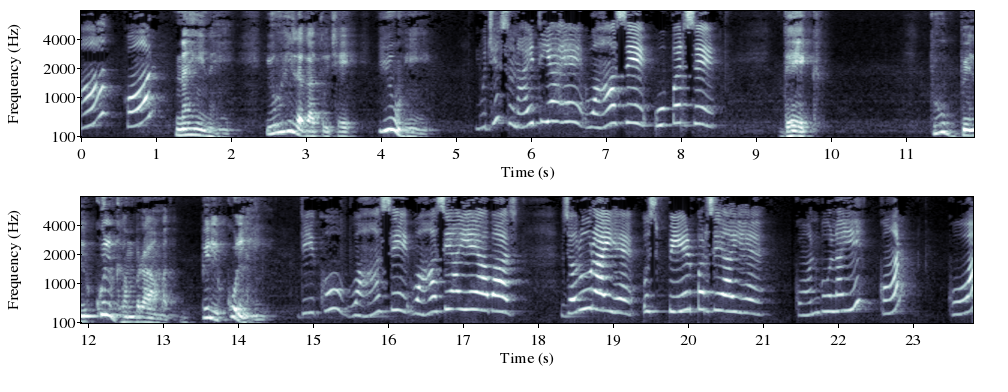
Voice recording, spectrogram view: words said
हाँ? कौन? नहीं नहीं यूँ ही लगा तुझे यूँ ही। मुझे सुनाई दिया है वहाँ से ऊपर से। देख तू बिल्कुल घबरा मत बिल्कुल नहीं। देखो वहाँ से वहाँ से आई है आवाज़। ज़रूर आई है उस पेड़ पर से आई है। कौन बोला ये? कौन? कोआ?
